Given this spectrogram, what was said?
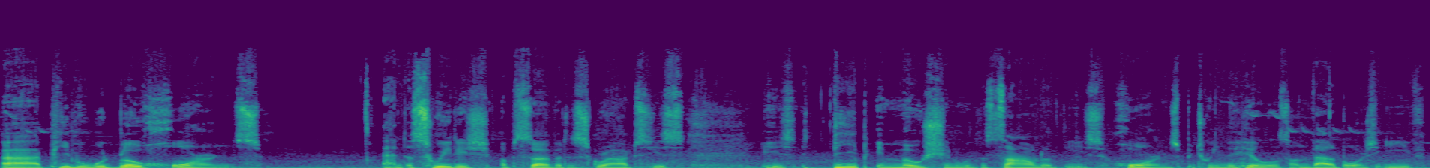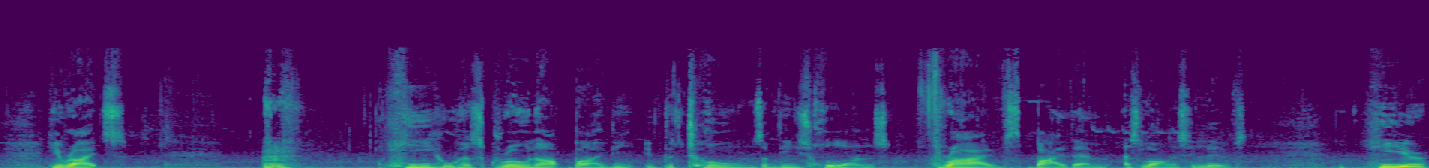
Uh, people would blow horns, and a Swedish observer describes his, his deep emotion with the sound of these horns between the hills on Valborg's Eve. He writes, He who has grown up by the, the tones of these horns thrives by them as long as he lives. Here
